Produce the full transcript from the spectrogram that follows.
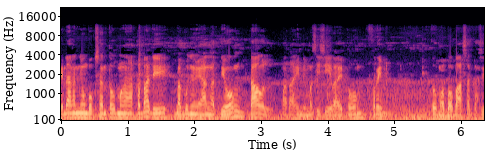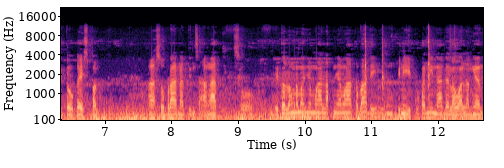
kailangan yung buksan to mga kabady bago nyo iangat yung towel para hindi masisira itong frame. Ito mababasag kasi to guys pag uh, sobra natin sa angat. So ito lang naman yung mga lock niya mga kabady. Yung pinihit ko kanina dalawa lang yan.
